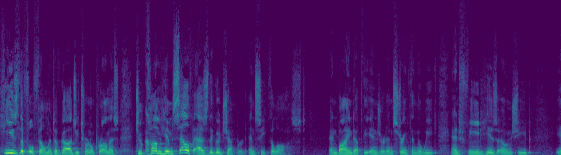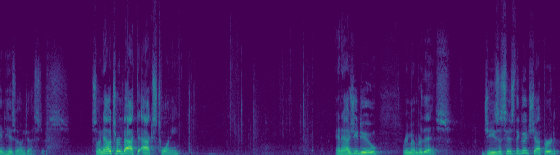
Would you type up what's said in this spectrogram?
He's the fulfillment of God's eternal promise to come himself as the Good Shepherd and seek the lost, and bind up the injured, and strengthen the weak, and feed his own sheep in his own justice. So now turn back to Acts 20. And as you do, remember this Jesus is the Good Shepherd.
